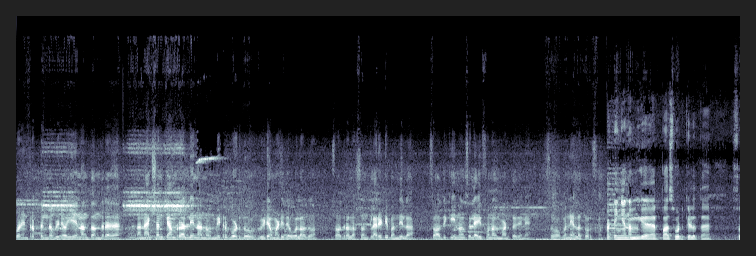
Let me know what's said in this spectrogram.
for interrupting the video ಏನಂತಂದರೆ ನಾನು ಆ್ಯಕ್ಷನ್ ಕ್ಯಾಮ್ರಲ್ಲಿ ನಾನು ಮೀಟ್ರ್ ಬೋರ್ಡ್ದು ವಿಡಿಯೋ ಮಾಡಿದ್ದೆ ಓಲಾದು. ಸೊ ಅದರಲ್ಲಿ ಅಷ್ಟೊಂದು ಕ್ಲಾರಿಟಿ ಬಂದಿಲ್ಲ. ಸೊ ಅದಕ್ಕೆ ಇನ್ನೊಂದ್ಸಲ ಐಫೋನಲ್ಲಿ ಮಾಡ್ತಾ ಇದ್ದೀನಿ. ಸೊ ಬನ್ನಿ, ಎಲ್ಲ ತೋರಿಸ್ತೀನಿ. ಸ್ಟಾರ್ಟಿಂಗೇ ನಮಗೆ ಪಾಸ್ವರ್ಡ್ ಕೇಳುತ್ತೆ. ಸೊ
